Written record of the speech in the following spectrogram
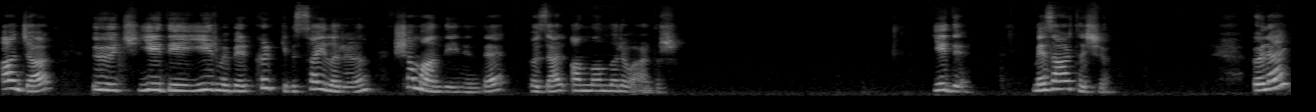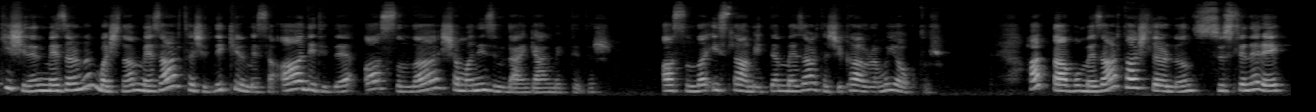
Ancak 3, 7, 21, 40 gibi sayıların şaman dininde özel anlamları vardır. 7. Mezar taşı Ölen kişinin mezarının başına mezar taşı dikilmesi adeti de aslında şamanizmden gelmektedir. Aslında İslamiyet'te mezar taşı kavramı yoktur. Hatta bu mezar taşlarının süslenerek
